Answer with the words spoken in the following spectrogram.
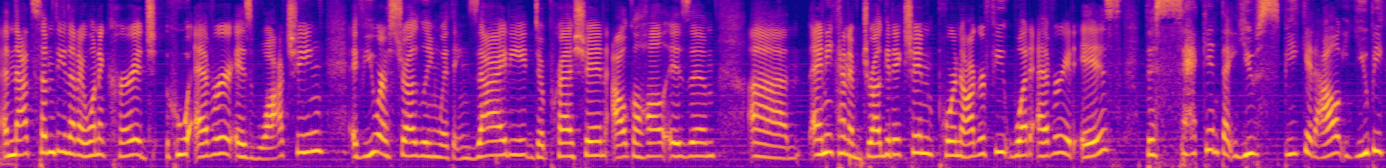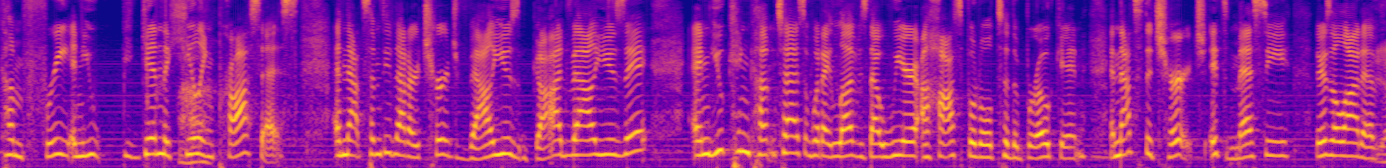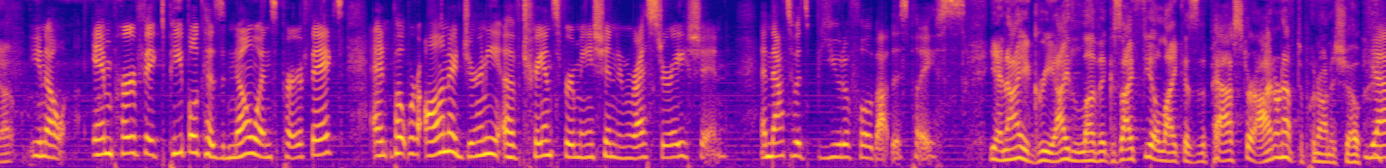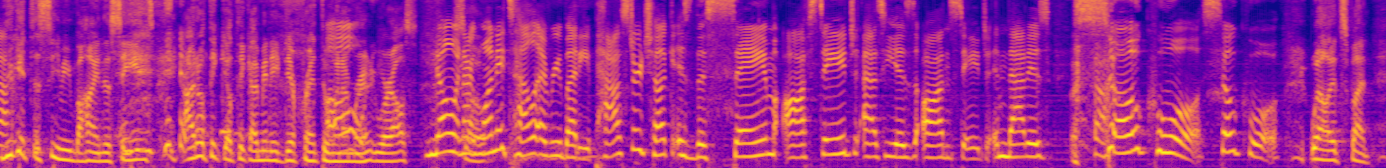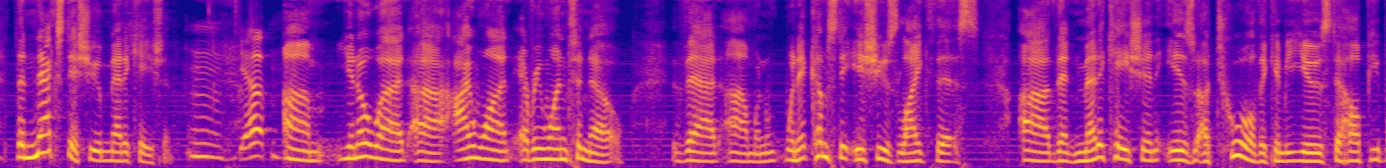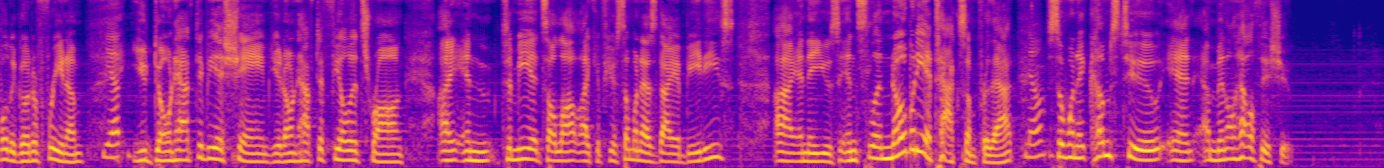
And that's something that I want to encourage whoever is watching. If you are struggling with anxiety, depression, alcoholism, um, any kind of drug addiction, pornography, whatever it is, the second that you speak it out, you become free and you begin the uh-huh. healing process. And that's something that our church values. God values it. And you can come to us. What I love is that we're a hospital to the broken. And that's the church. It's messy. There's a lot of, Yep. you know, imperfect people because no one's perfect. And but we're all on a journey of transformation and restoration. And that's what's beautiful about this place. Yeah, and I agree. I love it because I feel like as the pastor, I don't have to put on a show. Yeah. You get to see me behind the scenes. I don't think you'll think I'm any different than when Oh. I'm anywhere else. No, and I want to tell everybody, Pastor Chuck is the same off stage as he is on stage, and that is so cool, so cool. Well, it's fun. The next issue, medication. Yep. you know what? Uh, I want everyone to know that um, when when it comes to issues like this, uh, that medication is a tool that can be used to help people to go to freedom. Yep. You don't have to be ashamed. You don't have to feel it's wrong. I, and to me, it's a lot like if you're someone has diabetes uh, and they use insulin. Nobody attacks them for that. No. So when it comes to an, a mental health issue,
